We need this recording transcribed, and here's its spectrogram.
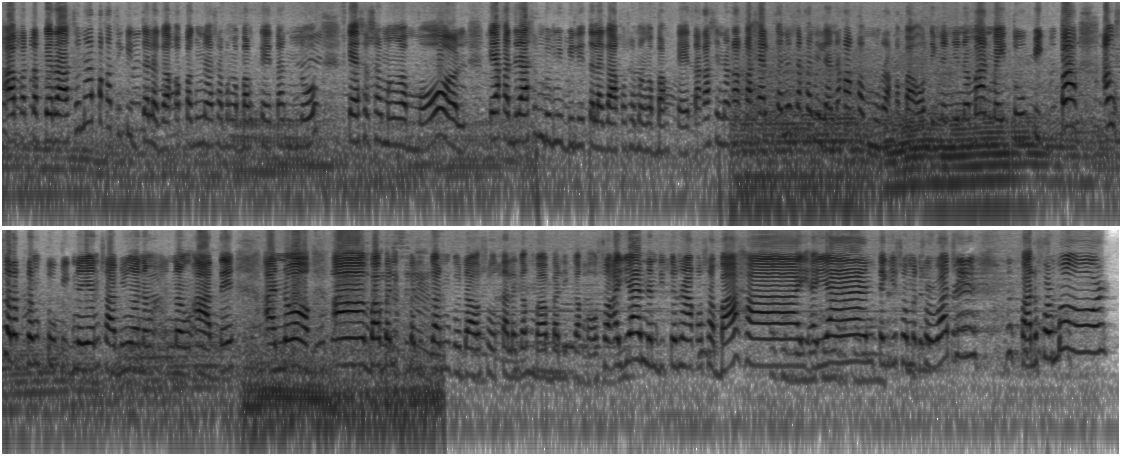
Apat na peraso. Napakatipid talaga kapag nasa mga bangketan, no? Kesa sa mga mall. Kaya kadalasan bumibili talaga ako sa mga bangketa kasi nakaka-help ka na sa kanila, nakakamura ka pa. O, tingnan nyo naman, may tubig pa. Ang sarap ng tubig na yan, sabi nga ng, ng ate. Ano, ah, babalik-balikan ko daw. So, talagang babalik ako. So, ayan, nandito na ako sa bahay. Ayan, for watching. Follow for more.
